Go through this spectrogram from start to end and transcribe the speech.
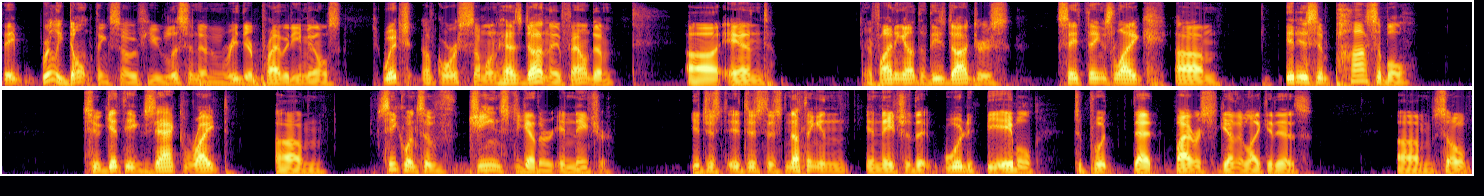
They really don't think so. If you listen and read their private emails, which of course someone has done, they've found them, uh, and they're finding out that these doctors say things like, um, "It is impossible to get the exact right um, sequence of genes together in nature." You just it just there's nothing in in nature that would be able to put that virus together like it is. Um, so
